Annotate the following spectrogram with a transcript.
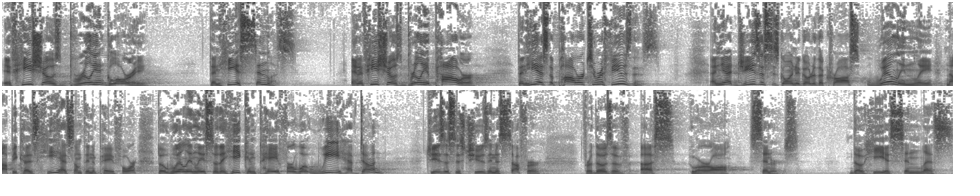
If he shows brilliant glory, then he is sinless. And if he shows brilliant power, then he has the power to refuse this. And yet Jesus is going to go to the cross willingly, not because he has something to pay for, but willingly so that he can pay for what we have done. Jesus is choosing to suffer for those of us who are all sinners, though he is sinless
